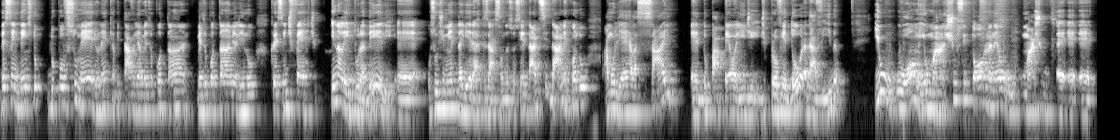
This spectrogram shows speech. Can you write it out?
descendentes do, do povo sumério, né, que habitava ali a Mesopotâmia, Mesopotâmia ali no Crescente Fértil. E na leitura dele, é, o surgimento da hierarquização da sociedade se dá, né, quando a mulher ela sai é, do papel ali de, de provedora da vida e o, o homem, o macho, se torna, né, o, o macho é, é, é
